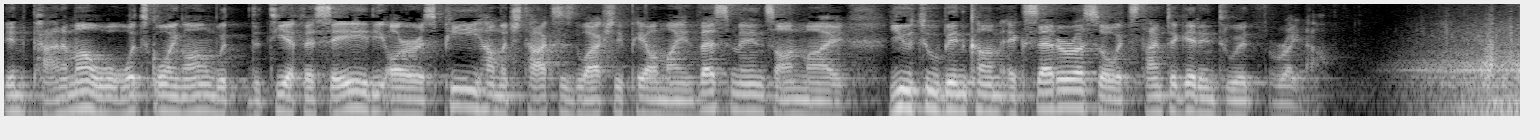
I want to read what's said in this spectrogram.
in Panama? What's going on with the TFSA, the RSP? How much taxes do I actually pay on my investments, on my YouTube income, etc.? So, it's time to get into it right now.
